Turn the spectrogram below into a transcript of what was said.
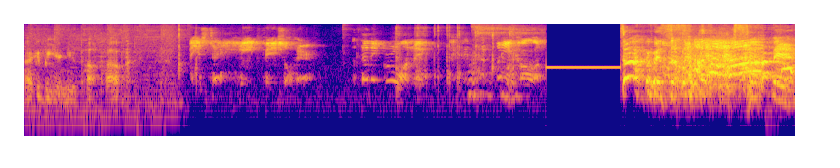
I could be your new pop pop. I used to hate facial hair, but then it grew on me. What do you call a Stop it! Stop it!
